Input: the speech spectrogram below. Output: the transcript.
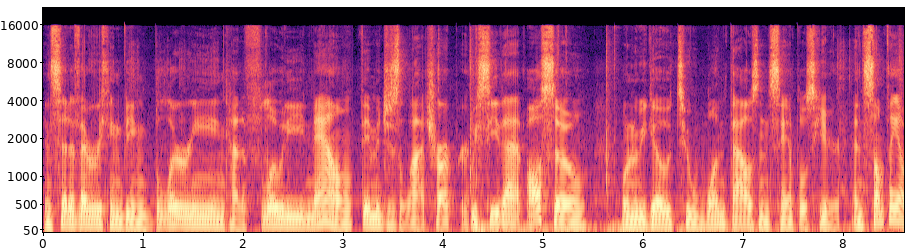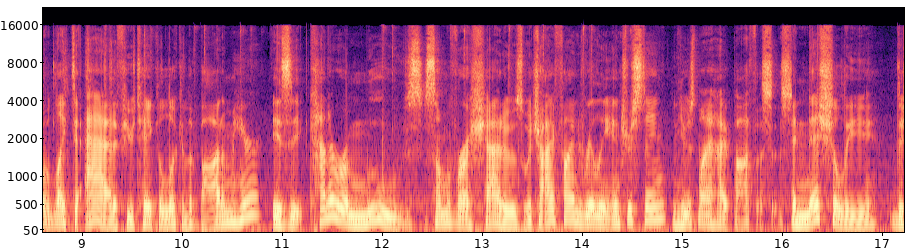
Instead of everything being blurry and kind of floaty, now the image is a lot sharper. We see that also when we go to 1000 samples here. And something I would like to add, if you take a look at the bottom here, is it kind of removes some of our shadows, which I find really interesting. And here's my hypothesis. Initially, the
